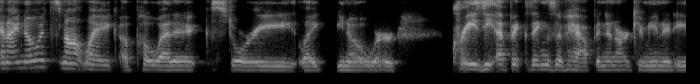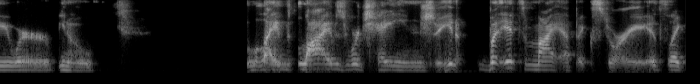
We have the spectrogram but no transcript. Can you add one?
and I know it's not like a poetic story, like, you know, where crazy epic things have happened in our community where, you know, lives lives were changed, you know, but it's my epic story. It's like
